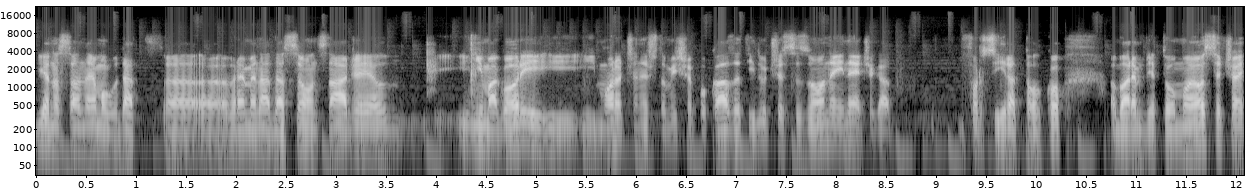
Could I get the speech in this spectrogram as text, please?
jednostavno ne mogu dati uh, vremena da se on snađe jer i njima gori i, i morat će nešto više pokazati iduće sezone i neće ga forsirati toliko, barem je to moj osjećaj.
